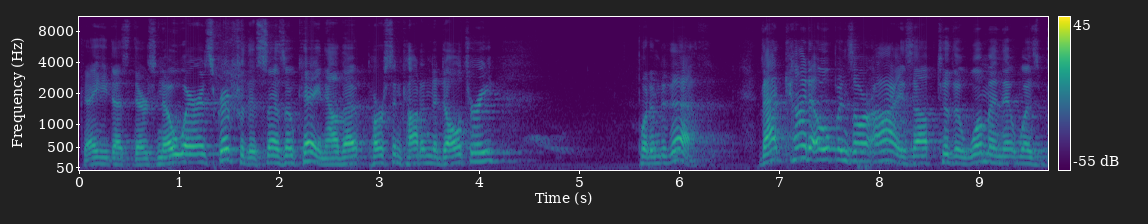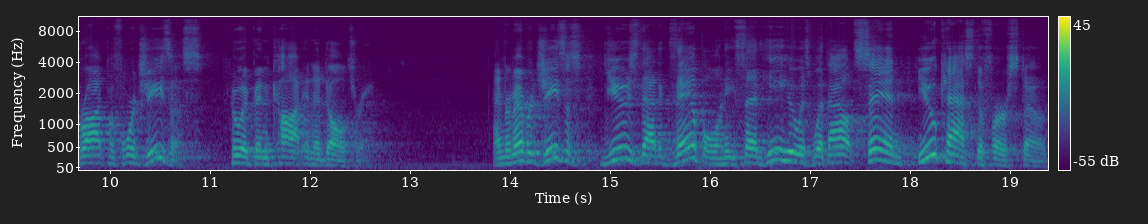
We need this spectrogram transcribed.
Okay, he does there's nowhere in scripture that says, okay, now that person caught in adultery, put him to death. That kind of opens our eyes up to the woman that was brought before Jesus who had been caught in adultery. And remember, Jesus used that example and he said, He who is without sin, you cast the first stone.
